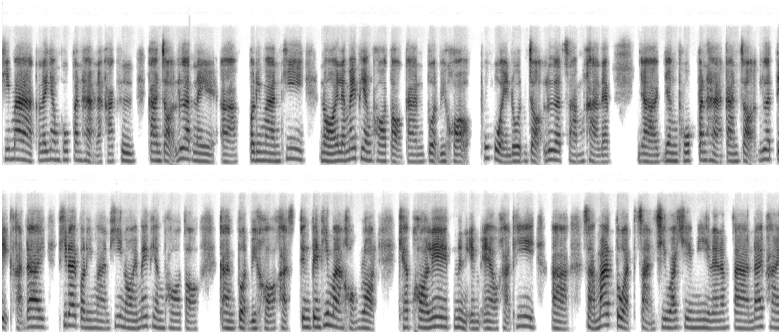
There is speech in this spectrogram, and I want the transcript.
ที่มาก และยังพบปัญหานะคะ คือการเจาะเลือดใน ปริมาณที่น้อยและไม่เพียงพอต่อการตรวจวิเคราะห์ ผู้ป่วยโดนเจาะเลือดซ้ำค่ะและยังพบปัญหาการเจาะเลือดเด็กค่ะได้ที่ได้ปริมาณที่น้อยไม่เพียงพอต่อการตรวจวิเคราะห์ค่ะ จึงเป็นที่มาของหลอดแคปคอเลต1 ml ค่ะ ที่สามารถตรวจสารชีวเคมีและน้ำตาลได้ภาย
